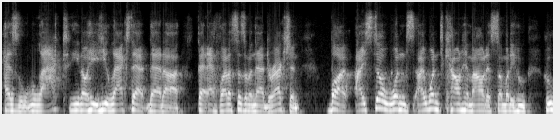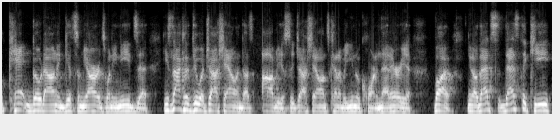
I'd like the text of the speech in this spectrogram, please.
has lacked, you know, he, he lacks that, that, uh, that athleticism in that direction. But I still wouldn't I wouldn't count him out as somebody who who can't go down and get some yards when he needs it. He's not going to do what Josh Allen does. Obviously, Josh Allen's kind of a unicorn in that area, but you know that's that's the key.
